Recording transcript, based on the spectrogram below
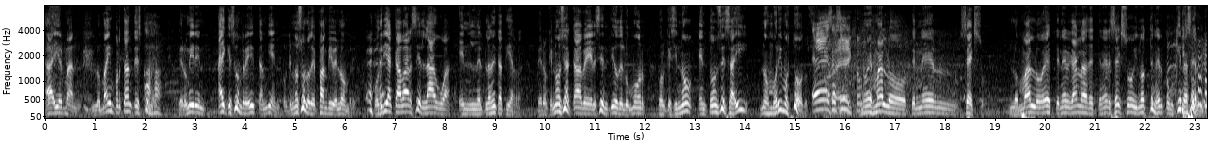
Ay, hermano, lo más importante es comer. Ajá. Pero miren, hay que sonreír también, porque no solo de pan vive el hombre. Podría acabarse el agua en el planeta Tierra, pero que no se acabe el sentido del humor, porque si no, entonces ahí nos morimos todos. Eso sí. No es malo tener sexo. Lo malo es tener ganas de tener sexo y no tener con quién hacerlo.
